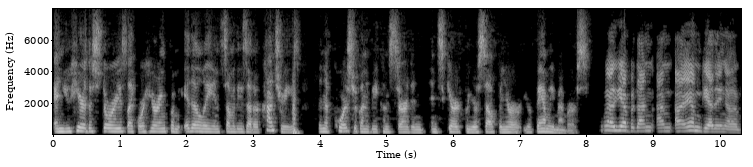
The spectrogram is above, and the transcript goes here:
and you hear the stories like we're hearing from Italy and some of these other countries, then of course you're going to be concerned and, and scared for yourself and your, your family members. Well, yeah, but I'm I'm I am getting a,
